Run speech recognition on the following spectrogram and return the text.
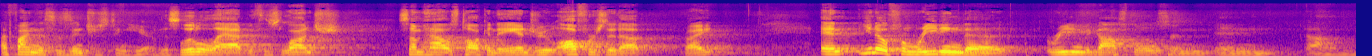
I find this is interesting here. This little lad with his lunch somehow is talking to Andrew, offers it up, right? And you know, from reading the reading the Gospels and and um,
